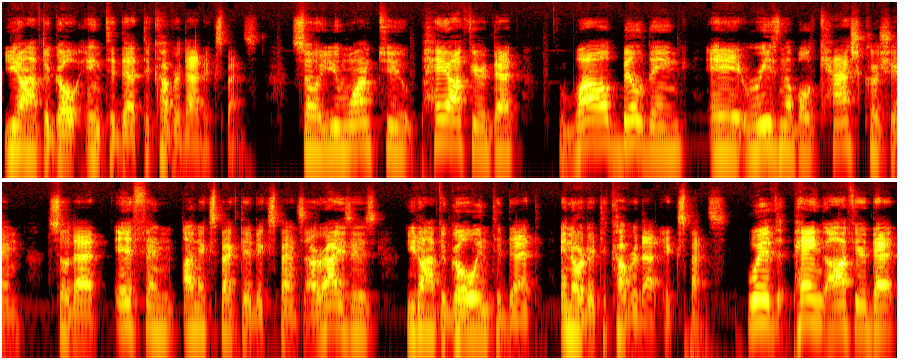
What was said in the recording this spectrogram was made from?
you don't have to go into debt to cover that expense. So you want to pay off your debt while building a reasonable cash cushion so that if an unexpected expense arises, you don't have to go into debt in order to cover that expense. With paying off your debt,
